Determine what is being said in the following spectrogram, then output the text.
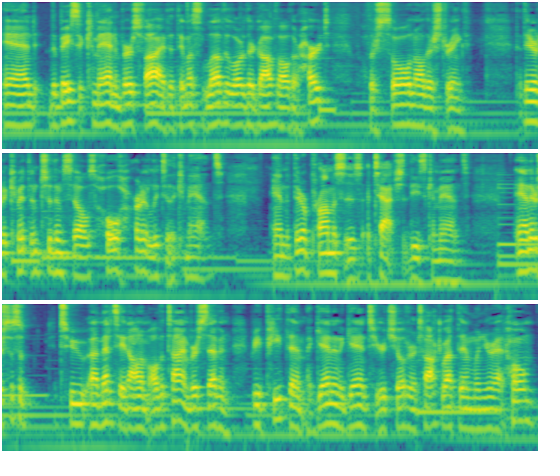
And the basic command in verse 5 that they must love the Lord their God with all their heart, all their soul, and all their strength. That they are to commit them to themselves wholeheartedly to the commands. And that there are promises attached to these commands. And they're supposed to, uh, meditate on them all the time. Verse 7 Repeat them again and again to your children. Talk about them when you're at home,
